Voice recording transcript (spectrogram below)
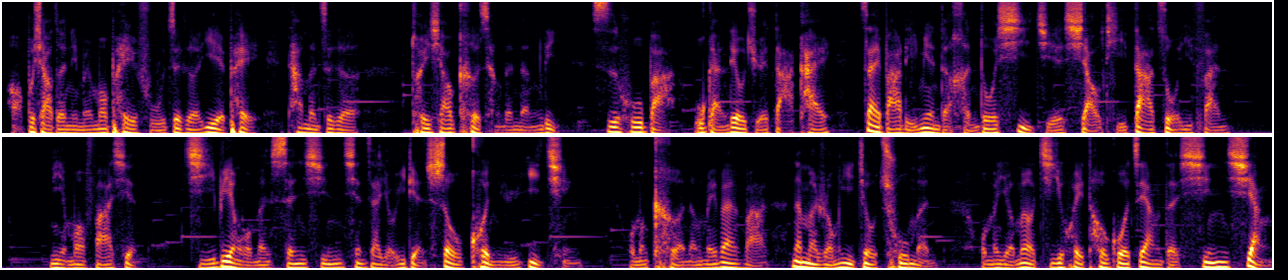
好，不晓得你们有没有佩服这个叶佩他们这个推销课程的能力？似乎把五感六觉打开，再把里面的很多细节小题大做一番。你有没有发现，即便我们身心现在有一点受困于疫情，我们可能没办法那么容易就出门。我们有没有机会透过这样的心象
